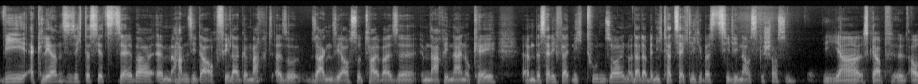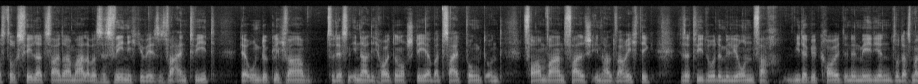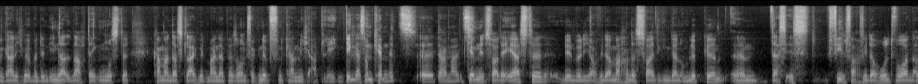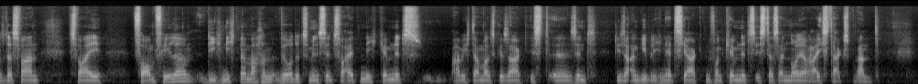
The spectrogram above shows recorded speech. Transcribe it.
wie erklären Sie sich das jetzt selber? Ähm, haben Sie da auch Fehler gemacht? Also sagen Sie auch so teilweise im Nachhinein, okay, ähm, das hätte ich vielleicht nicht tun sollen oder da bin ich tatsächlich übers Ziel hinausgeschossen? Ja, es gab äh, Ausdrucksfehler zwei, dreimal, aber es ist wenig gewesen. Es war ein Tweet, der unglücklich war, zu dessen Inhalt ich heute noch stehe, aber Zeitpunkt und Form waren falsch, Inhalt war richtig. Dieser Tweet wurde millionenfach wiedergekäut in den Medien, sodass man gar nicht mehr über den Inhalt nachdenken musste. Kann man das gleich mit meiner Person verknüpfen, kann mich ablegen. Ging das um Chemnitz äh, damals? Chemnitz war der erste, den würde ich auch wieder machen. Das zweite ging dann um Lübcke. Ähm, das ist vielfach wiederholt worden. Also das waren zwei Formfehler, die ich nicht mehr machen würde, zumindest den zweiten nicht. Chemnitz, habe ich damals gesagt, ist, äh, sind diese angeblichen Hetzjagden von Chemnitz, ist das ein neuer Reichstagsbrand.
